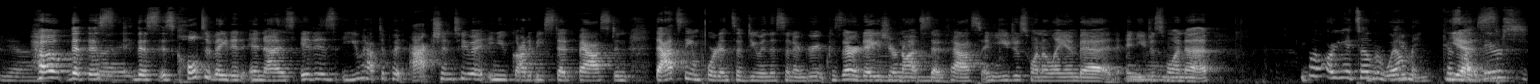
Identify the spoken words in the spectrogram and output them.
Yeah. hope that this Right. this is cultivated in us. It is you have to put action to it and you've got to be steadfast and that's the importance of doing this in a group because there are days you're not mm. steadfast and you just want to lay in bed and you just mm. want to Well, or it's overwhelming because Yes. like there's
